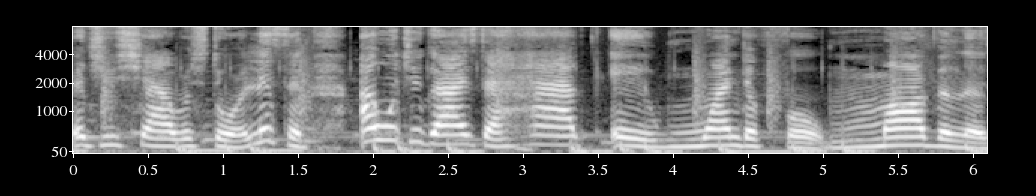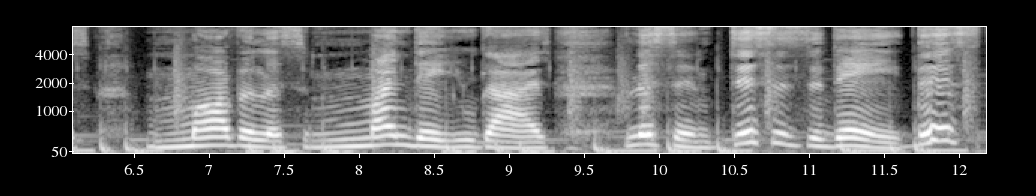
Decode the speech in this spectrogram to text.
that you shall restore. Listen, I want you guys to have a wonderful, marvelous, marvelous Monday, you guys. Listen, this is the day. This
